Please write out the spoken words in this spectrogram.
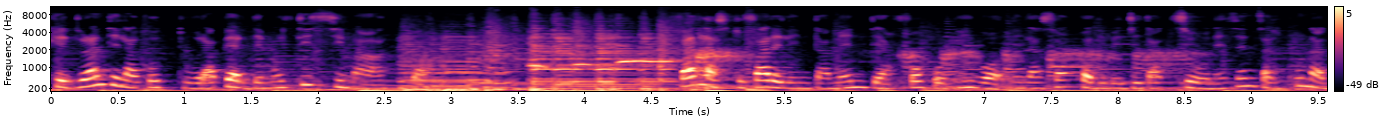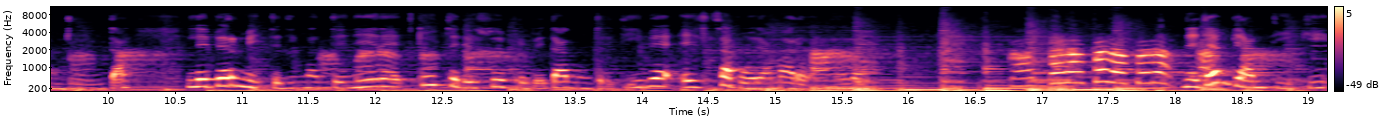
che durante la cottura perde moltissima acqua. Farla stufare lentamente a fuoco vivo nella sua acqua di vegetazione senza alcuna aggiunta le permette di mantenere tutte le sue proprietà nutritive e il sapore amarognolo. Nei tempi antichi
